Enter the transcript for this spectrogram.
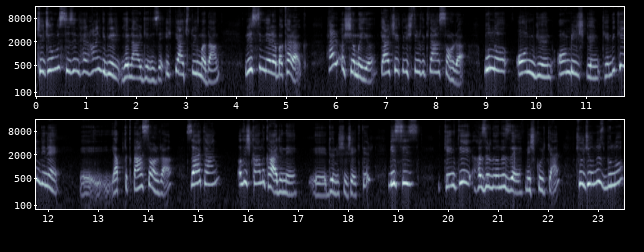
Çocuğumuz sizin herhangi bir yönergenize ihtiyaç duymadan resimlere bakarak her aşamayı gerçekleştirdikten sonra bunu 10 gün, 15 gün kendi kendine e, yaptıktan sonra zaten alışkanlık haline e, dönüşecektir. Ve siz kendi hazırlığınızla meşgulken çocuğunuz bunu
